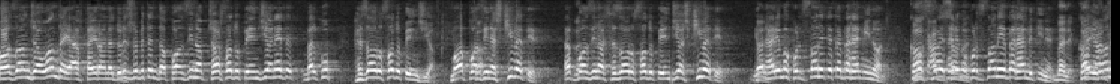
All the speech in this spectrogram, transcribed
قازان جوان دەیە ئەف قەیرانە درست ببتن دە 15 450 بەلکوب 1950 ما 15 شکی وێتێت ئەف بازیناش 1950 کیوەێت یان هەرێمە کوردستانی تێتە بەرهەمینان هەرێمە کوردستانی بەرهەمتینن ئێران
